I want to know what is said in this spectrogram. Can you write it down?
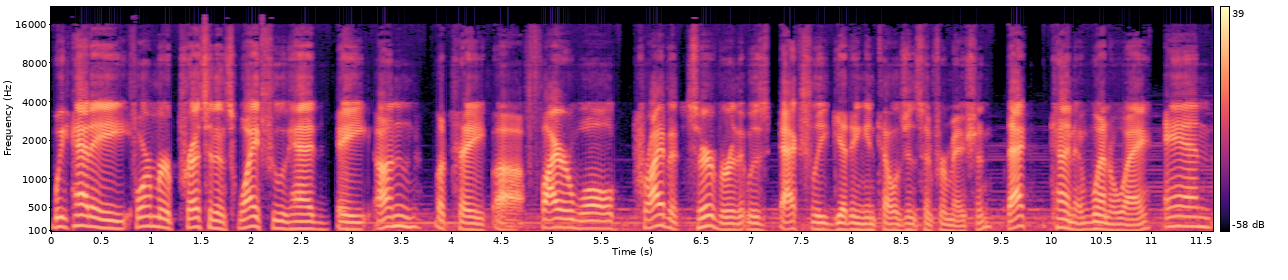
we had a former president's wife who had a un, let's say, uh, firewall private server that was actually getting intelligence information. That kind of went away. And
